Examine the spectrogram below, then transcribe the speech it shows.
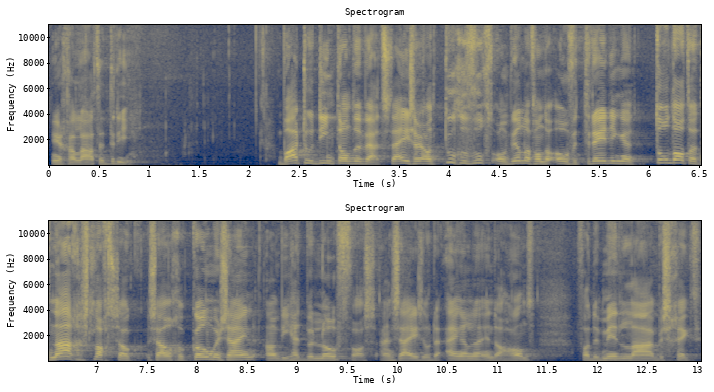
in Galaten 3. Waartoe dient dan de wet? Zij is er aan toegevoegd omwille van de overtredingen, totdat het nageslacht zou, zou gekomen zijn aan wie het beloofd was. En zij is door de engelen in de hand van de middelaar beschikt.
